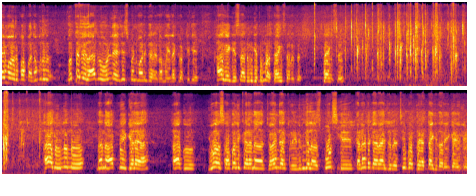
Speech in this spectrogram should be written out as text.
ಟೈಮ್ ಅವರು ಪಾಪ ನಮ್ದು ಗೊತ್ತಿರಲಿಲ್ಲ ಆದರೂ ಒಳ್ಳೆ ಅಡ್ಜಸ್ಟ್ಮೆಂಟ್ ಮಾಡಿದ್ದಾರೆ ನಮ್ಮ ಇಲಾಖೆ ಒಟ್ಟಿಗೆ ಹಾಗಾಗಿ ಸರ್ ನಿಮಗೆ ತುಂಬಾ ಥ್ಯಾಂಕ್ಸ್ ಸರ್ ಥ್ಯಾಂಕ್ಸ್ ಹಾಗೆ ಇನ್ನೊಂದು ನನ್ನ ಆತ್ಮೀಯ ಗೆಳೆಯ ಹಾಗೂ ಯುವ ಸಬಲೀಕರಣ ಜಾಯಿಂಟ್ ಆಕ್ಟ್ರಿ ನಿಮಗೆಲ್ಲ ಸ್ಪೋರ್ಟ್ಸ್ಗೆ ಕರ್ನಾಟಕ ರಾಜ್ಯದ ಚೀಫ್ ಆಫ್ ದ ಹೆಡ್ ಆಗಿದ್ದಾರೆ ಈಗ ಇಲ್ಲಿ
